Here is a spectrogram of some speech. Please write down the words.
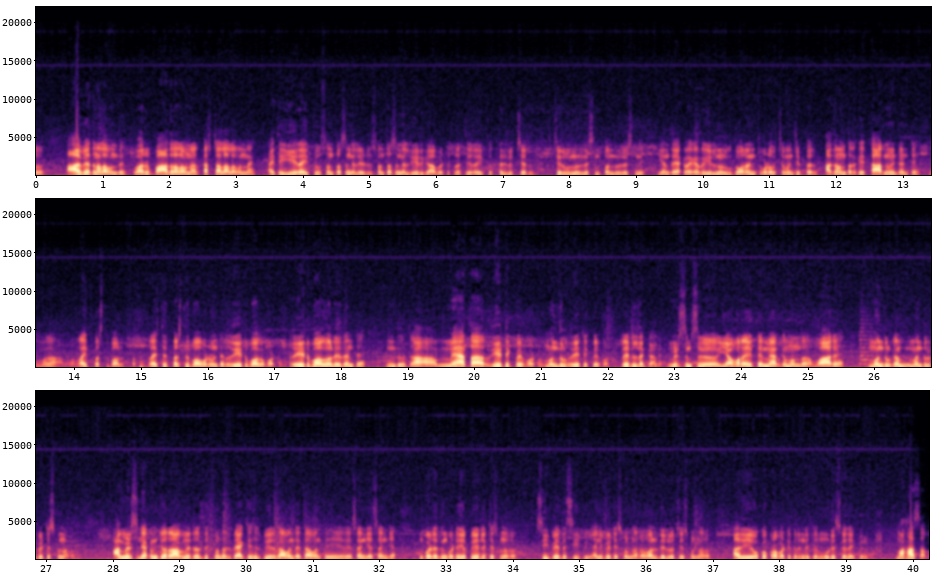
ఆవేదన అలా ఉంది. వారు బాధలు అలా ఉన్నారు కష్టాలు అలా ఉన్నాయి. అయితే ఏ రైతు సంతోషంగా లేడు? సంతోషంగా లేడు కాబట్టి ప్రతి రైతు కదిలి వచ్చారు చెరువులు వదిలేసుకుని పనులు వదిలేసుకుని ఎంత ఎక్కడెక్కడ వెళ్ళిన వాళ్ళకి దూరం నుంచి కూడా వచ్చామని చెప్పారు. అది కారణం ఏంటంటే రైతు పరిస్థితి బాగోలేకపోవడం రైతు పరిస్థితి బాగోవడం అంటే రేటు బాగోపోవడం రేటు బాగోలేదంటే ముందు మేత రేట్ ఎక్కువైపోవటం మందులు రేట్ ఎక్కువైపోవటం రేట్లు తగ్గాలి. మెడిసిన్స్ ఎవరైతే మేతకం ఉందో వారే మందులు కంపెనీ మందులు పెట్టేసుకున్నారు. ఆ మెడిసిన్ ఎక్కడి నుంచో రా మెటీరియల్ తెచ్చుకుంటారు ప్యాక్ చేసి పేరు అవంతైతే అవంతి సంజయ్ సంజయ్ ఇంకోటి అయితే ఇంకోటి ఏ పేర్లు పెట్టేసుకున్నారు. సిపి అయితే సిపి అన్ని పెట్టేసుకుంటున్నారు వాళ్ళు డెలివరీ చేసుకుంటున్నారు. అది ఒక్కో ప్రాపర్టీకి రెండు వేలు మూడు వేలు అయిపోయింది. మహాసభ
